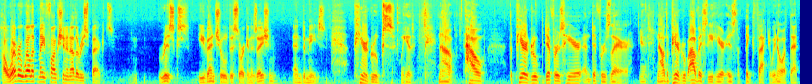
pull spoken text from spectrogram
however well it may function in other respects, risks eventual disorganization and demise. peer groups. We have now how the peer group differs here and differs there. Yes. Now the peer group obviously here is the big factor. We know what that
